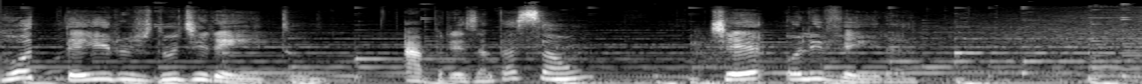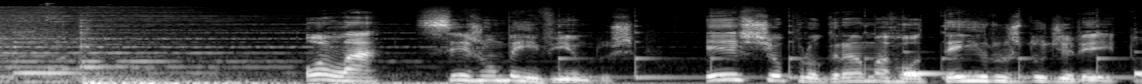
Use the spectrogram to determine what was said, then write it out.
Roteiros do Direito. Apresentação: Tchê Oliveira. Olá, sejam bem-vindos. Este é o programa Roteiros do Direito,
